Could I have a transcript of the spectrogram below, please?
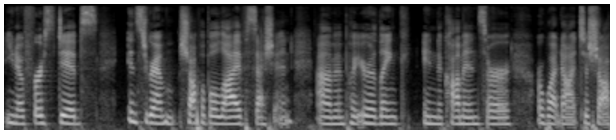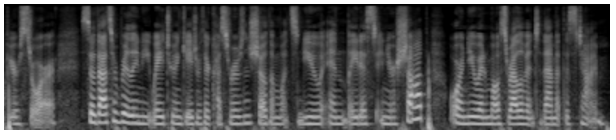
you know, first dibs Instagram shoppable live session um, and put your link in the comments or or whatnot to shop your store. So that's a really neat way to engage with your customers and show them what's new and latest in your shop or new and most relevant to them at this time.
